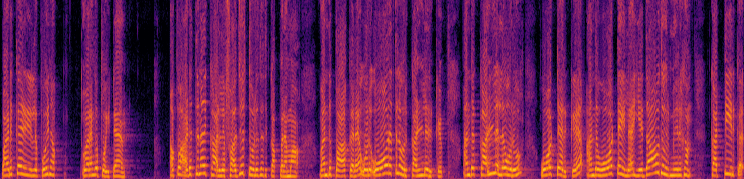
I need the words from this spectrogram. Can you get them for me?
படுக்கையில் போய் நான் உறங்க போயிட்டேன். அப்போ அடுத்த நாள் காலையில் ஃபஜர் தொழுதுக்கு அப்புறமா வந்து பார்க்குற ஒரு ஓரத்தில் ஒரு கல் இருக்கு. அந்த கல்லில் ஒரு ஓட்டை இருக்கு. அந்த ஓட்டையில் ஏதாவது ஒரு மிருகம் கட்டி இருக்க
